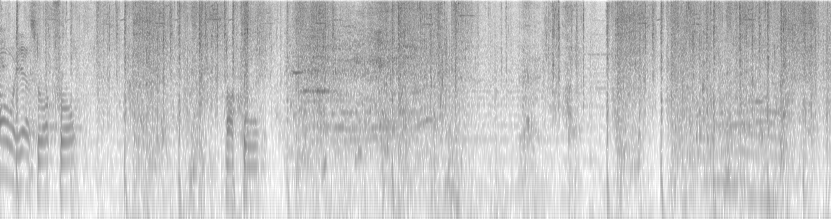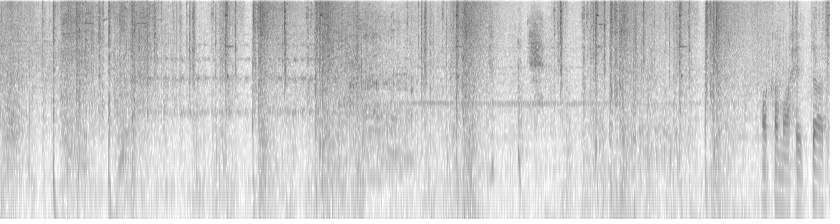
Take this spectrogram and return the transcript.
Oh yes, rock throw. Not cool. How come I hit that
